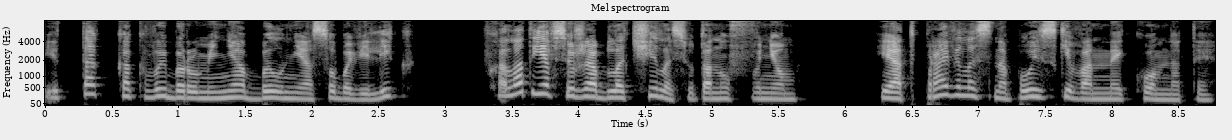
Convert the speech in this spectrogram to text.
И так как выбор у меня был не особо велик, в халат я все же облачилась, утонув в нем, и отправилась на поиски ванной комнаты.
